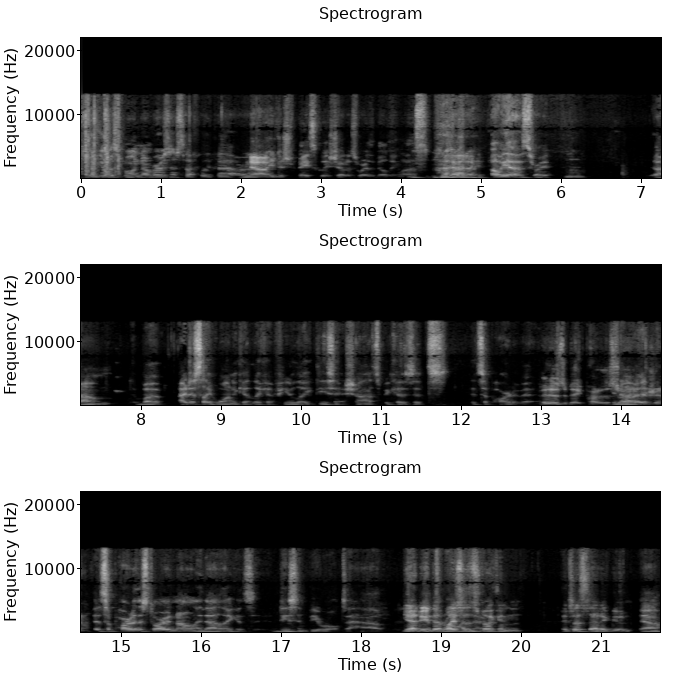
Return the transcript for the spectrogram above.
Should we give us phone numbers and stuff like that? Or? No, he just basically showed us where the building was. data. Oh yeah, that's right. Mhm. Um, but I just like want to get like a few like decent shots because it's it's a part of it. It is a big part of the You story know, for sure. It's a part of the story. and Not only that, like it's decent B roll to have. Yeah, dude, that place is there. fucking. It's aesthetic, dude. Yeah,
